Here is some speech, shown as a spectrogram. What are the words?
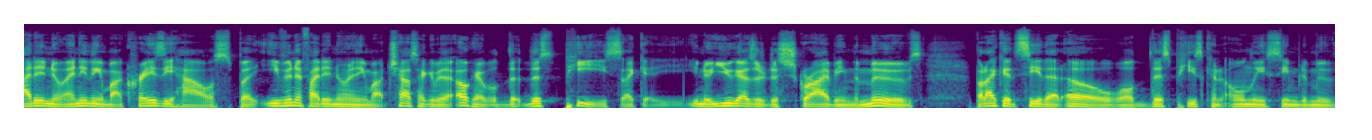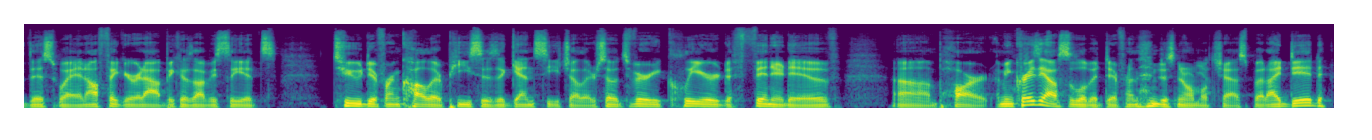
I didn't know anything about Crazy House, but even if I didn't know anything about chess, I could be like, okay, well, th- this piece, like, you know, you guys are describing the moves, but I could see that, oh, well, this piece can only seem to move this way, and I'll figure it out because obviously it's two different color pieces against each other, so it's very clear, definitive um, part. I mean, Crazy House is a little bit different than just normal chess, but I did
